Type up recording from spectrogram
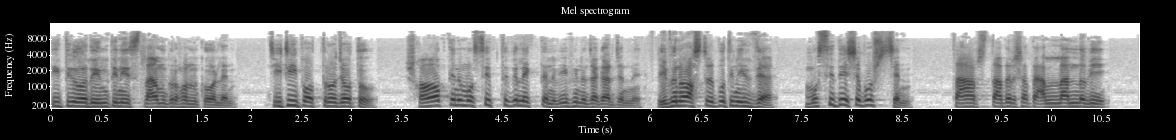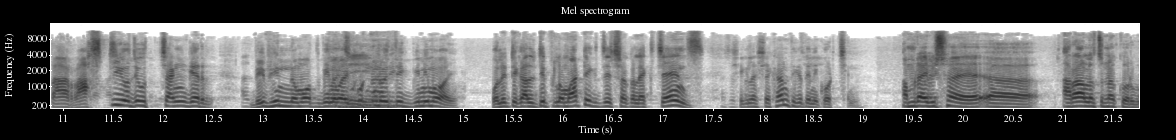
তৃতীয় দিন তিনি ইসলাম গ্রহণ করলেন। চিঠিপত্র যত, সব তিনি মসজিদ থেকে লিখতেন বিভিন্ন জায়গার জন্য। বিভিন্ন রাষ্ট্রের প্রতিনিধিরা মসজিদে এসে বসছেন। তার, তাদের সাথে আল্লাহ নবী তার রাষ্ট্রীয় যে উচ্চাঙ্গের বিভিন্ন মত বিনিময় কূটনৈতিক বিনিময় পলিটিক্যাল ডিপ্লোম্যাটিক যে সকল এক্সচেঞ্জ সেগুলো সেখান থেকে তিনি করছেন। আমরা এই বিষয়ে আরও আলোচনা করব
